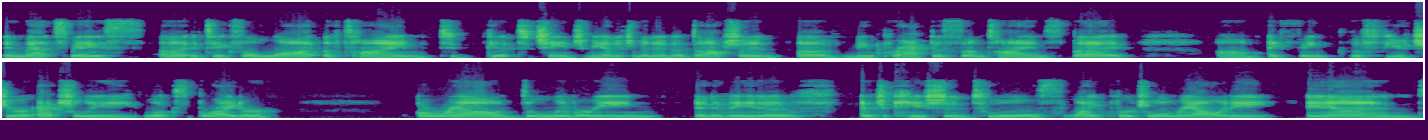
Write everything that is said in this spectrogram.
in that space. Uh, it takes a lot of time to get to change management and adoption of new practice sometimes, but um, I think the future actually looks brighter around delivering innovative education tools like virtual reality and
